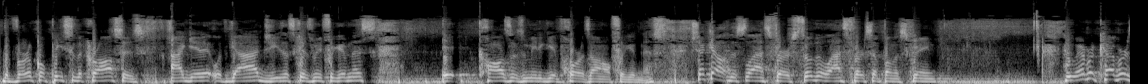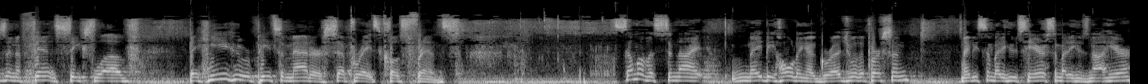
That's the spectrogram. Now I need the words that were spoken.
the vertical piece of the cross is I get it with God. Jesus gives me forgiveness. It causes me to give horizontal forgiveness. Check out this last verse. Throw the last verse up on the screen. Whoever covers an offense seeks love, but he who repeats a matter separates close friends. Some of us tonight may be holding a grudge with a person. Maybe somebody who's here, somebody who's not here.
